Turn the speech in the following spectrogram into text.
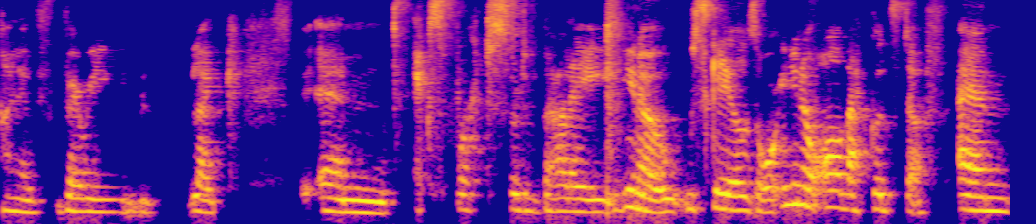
kind of very like um expert sort of ballet you know skills or you know all that good stuff. Um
